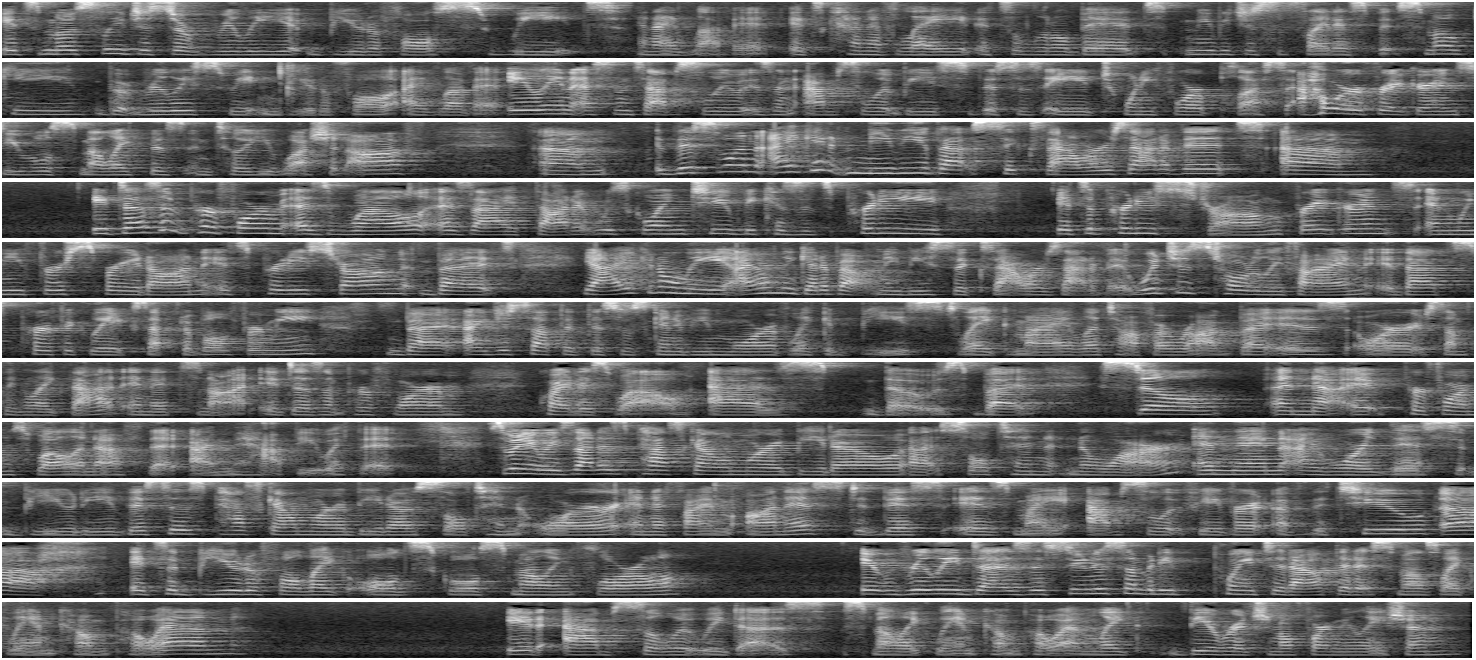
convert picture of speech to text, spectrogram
It's mostly just a really beautiful, sweet, and I love it. It's kind of light. It's a little bit, maybe just the slightest bit smoky, but really sweet and beautiful. I love it. Alien Essence Absolute is an absolute beast. This is a 24 plus hour fragrance. You will smell like this until you wash it off. Um, this one, I get maybe about six hours out of it. Um, it doesn't perform as well as I thought it was going to because it's pretty, it's a pretty strong fragrance. And when you first spray it on it's pretty strong. But yeah I can only I only get about maybe six hours out of it which is totally fine. That's perfectly acceptable for me but I just thought that this was going to be more of like a beast like my Lattafa Raghba is or something like that and it's not. It doesn't perform quite as well as those, but still enough, it performs well enough that I'm happy with it. So anyways, that is Pascal Morabito uh, Sultan Noir. And then I wore this beauty. This is Pascal Morabito Sultan Or. And if I'm honest, this is my absolute favorite of the two. Ugh, it's a beautiful, like old school smelling floral. It really does. As soon as somebody pointed out that it smells like Lancome Poem, it absolutely does smell like Lancome Poem, like the original formulation.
